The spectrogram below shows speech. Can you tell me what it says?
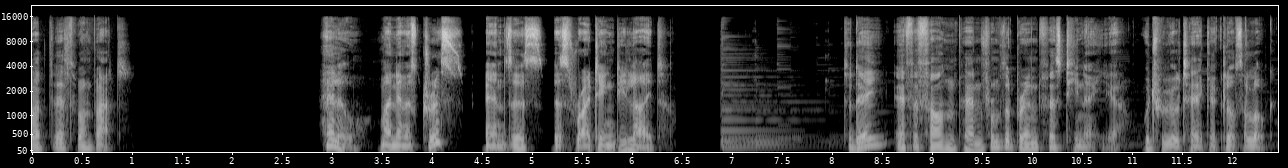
but there's one but. Hello, my name is Chris, and this is Writing Delight. Today I have a fountain pen from the brand Festina here, which we will take a closer look.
